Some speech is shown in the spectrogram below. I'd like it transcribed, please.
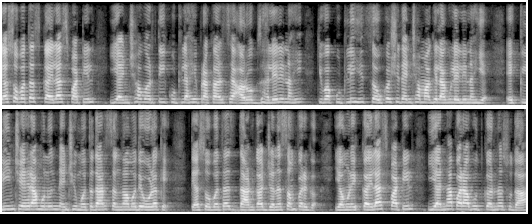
त्यासोबतच कैलास पाटील यांच्यावरती कुठल्याही प्रकारचे आरोप झालेले नाही किंवा कुठलीही चौकशी त्यांच्या मागे लागलेली नाहीये. एक क्लीन चेहरा म्हणून त्यांची मतदारसंघामध्ये ओळख आहे. त्यासोबतच दांडगा जनसंपर्क. यामुळे कैलास पाटील यांना पराभूत करणं सुद्धा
